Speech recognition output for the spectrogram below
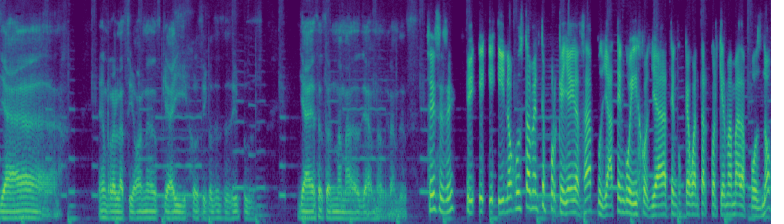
ya en relaciones que hay hijos y cosas así, pues ya esas son mamadas ya más grandes. Sí, sí, sí. Y, y, y, no justamente porque llegas, ah, pues ya tengo hijos, ya tengo que aguantar cualquier mamada, pues no.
